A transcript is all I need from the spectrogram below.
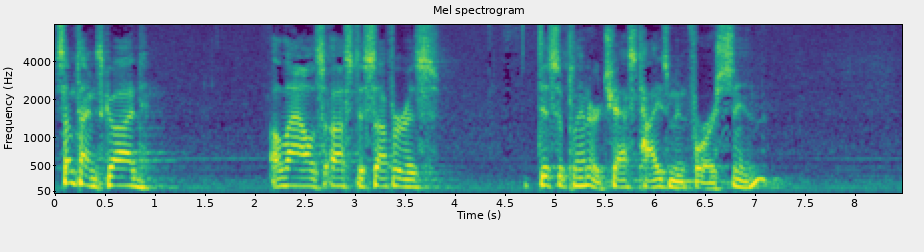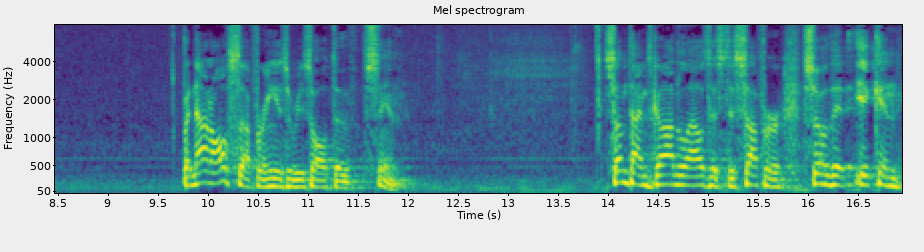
Sometimes God allows us to suffer as discipline or chastisement for our sin. But not all suffering is a result of sin. Sometimes God allows us to suffer so that it can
